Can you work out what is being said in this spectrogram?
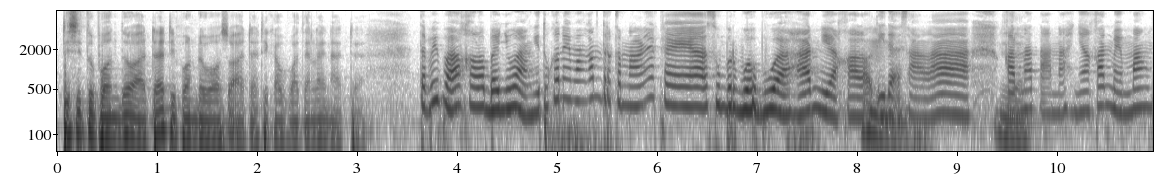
di situ Bondo ada, di Bondowoso ada, di kabupaten lain ada. Tapi Pak, kalau Banyuwangi itu kan emang kan terkenalnya kayak sumber buah-buahan ya kalau Hmm. tidak salah. Iya. Karena tanahnya kan memang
